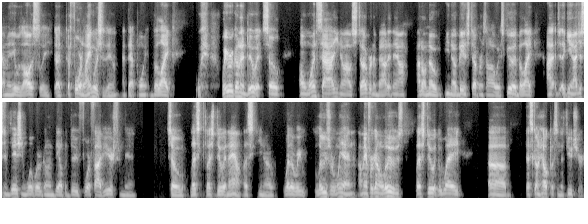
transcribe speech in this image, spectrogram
I mean, it was obviously a, a foreign language to them at that point, but like we, we were going to do it. So on one side, you know, I was stubborn about it. Now I don't know, you know, being stubborn is not always good, but like I again, I just envision what we're going to be able to do four or five years from then. So let's let's do it now. Let's you know whether we lose or win. I mean, if we're going to lose, let's do it the way uh, that's going to help us in the future.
